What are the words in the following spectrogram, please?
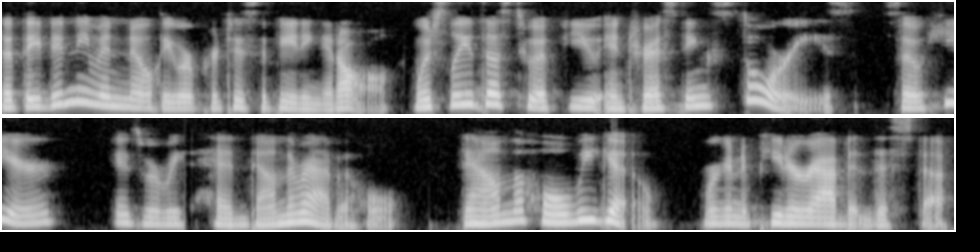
that they didn't even know they were participating at all, which leads us to a few interesting stories. So here is where we head down the rabbit hole. Down the hole we go. We're going to Peter Rabbit this stuff.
